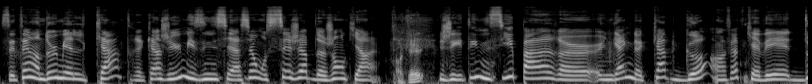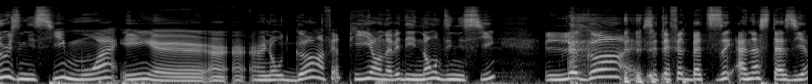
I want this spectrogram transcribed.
C'était en 2004, quand j'ai eu mes initiations au cégep de Jonquière. J'ai été initiée par euh, une gang de quatre gars, en fait, qui avaient deux initiés, moi et euh, un, un- un autre gars, en fait. Puis on avait des noms d'initiés. Le gars euh, s'était fait baptiser Anastasia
